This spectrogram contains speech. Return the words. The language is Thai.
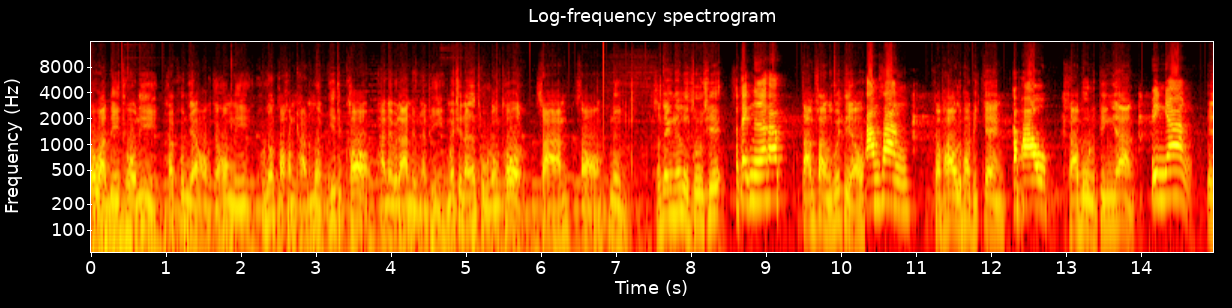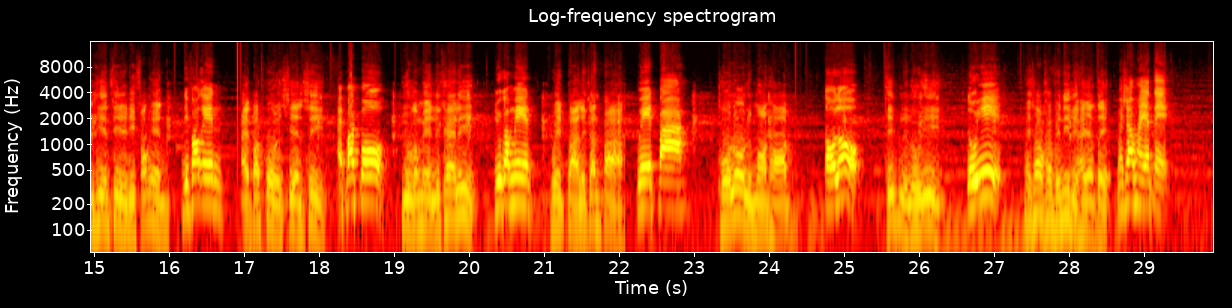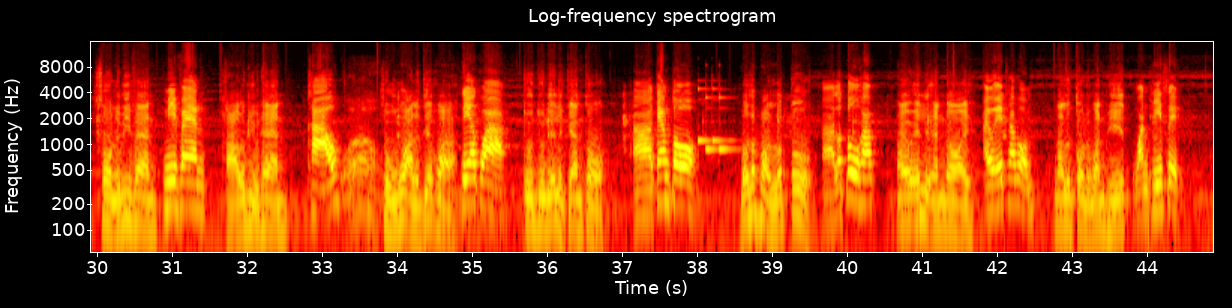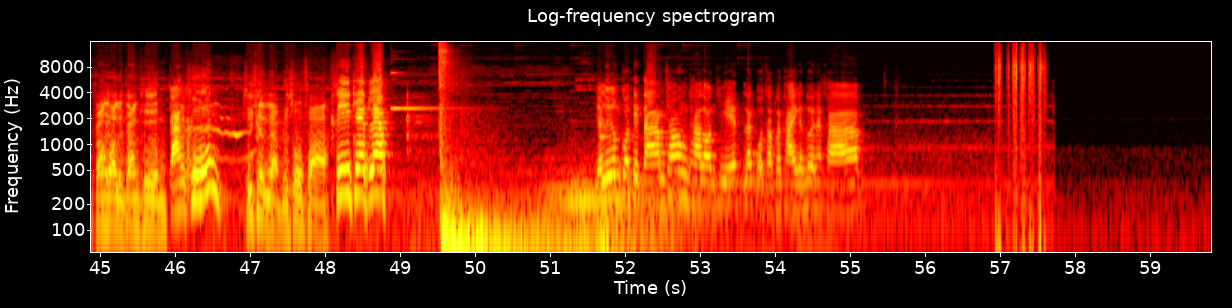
สวัสดีโทนี่ ถ้าคุณอยากออกจากห้องนี้ คุณต้องตอบคำถามทั้งหมด 20 ข้อ ภายในเวลา 1 นาที ไม่เช่นนั้นจะถูกลงโทษ 3 2 1 สเต็กเนื้อหรือซูชิ สเต็กเนื้อครับ ตามสั่งหรือก๋วยเตี๋ยว ตามสั่งกะเพราหรือผัดพริกแกง กะเพรา ชาบูหรือปิ้งย่าง ปิ้งย่าง NTNC หรือดีฟองเอ็นดีฟอกเอ็นไอพอดโปรหรือ CNC ไอปอดโปอยู่กับเมนหรือแครี่ อยู่กับเมดเวทป่าหรือการป่า เวทปลาโทโร่หรือมอทอสโตโร่ทิปหรือลูอี้ลุยอี้ ไม่ชอบคาเฟนี่หรือไฮยาเตะ ไม่ชอบไฮยาเตะ โสดหรือมีแฟน มีแฟน ขาวหรือผิวแทน ขาว สูงกว่าหรือเตี้ยกว่าเตี้ยกว่า จูนจูเลียนหรือแก้มโต อ่า แก้มโต รถสปอร์ตรถตู้ อ่ารถตู้ครับ iOS หรือ Android iOS ครับผม นารูโตะหรือวันพีซวันพีซสิ กลางวันหรือกลางคืนกลางคืนซีเคทแลบหรือโซฟา ซีเคดแลบอย่าลืมกดติดตามช่องทารอนทีเอสและกด Subscribe กันด้วยนะครับ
